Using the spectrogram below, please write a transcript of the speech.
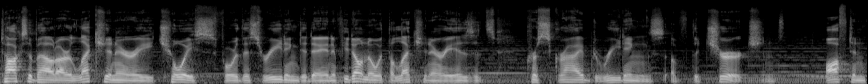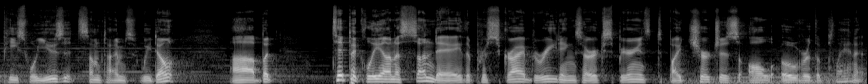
talks about our lectionary choice for this reading today. And if you don't know what the lectionary is, it's prescribed readings of the church. And often Peace will use it, sometimes we don't. Uh, but typically on a Sunday, the prescribed readings are experienced by churches all over the planet.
